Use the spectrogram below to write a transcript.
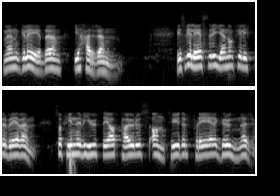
men glede i Herren. Hvis vi leser igjennom Filipperbrevet, så finner vi ut det at Paulus antyder flere grunner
